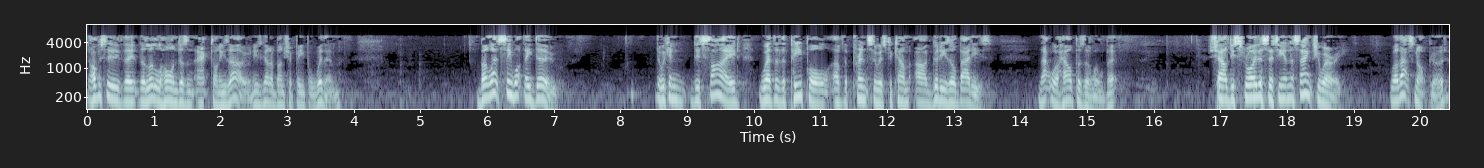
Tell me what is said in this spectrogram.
Obviously, the, the little horn doesn't act on his own. He's got a bunch of people with him. But let's see what they do. We can decide whether the people of the prince who is to come are goodies or baddies. That will help us a little bit. Shall destroy the city and the sanctuary. Well, that's not good.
